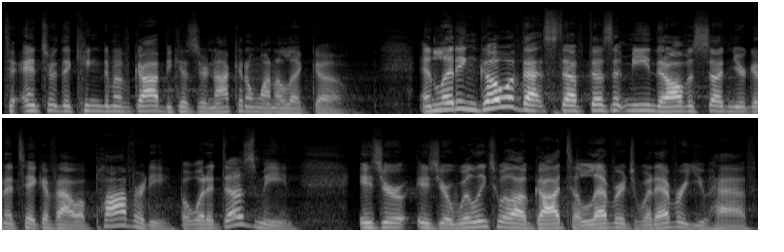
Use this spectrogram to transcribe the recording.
to enter the kingdom of God because they're not going to want to let go. And letting go of that stuff doesn't mean that all of a sudden you're going to take a vow of poverty. But what it does mean is you're, is you're willing to allow God to leverage whatever you have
